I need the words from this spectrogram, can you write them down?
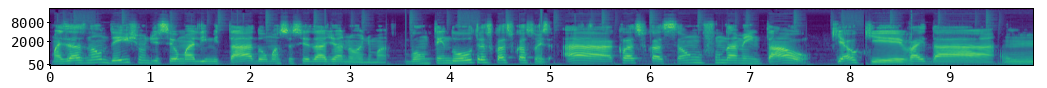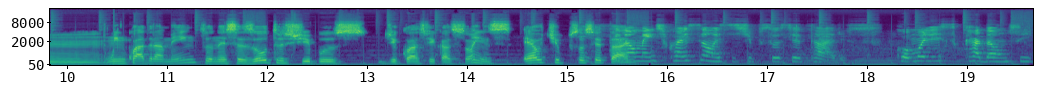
Mas elas não deixam de ser uma limitada ou uma sociedade anônima. Vão tendo outras classificações. A classificação fundamental que é o que vai dar um, um, enquadramento nesses outros tipos de classificações, é o tipo societário. E, finalmente, quais são esses tipos societários? Como eles cada um se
